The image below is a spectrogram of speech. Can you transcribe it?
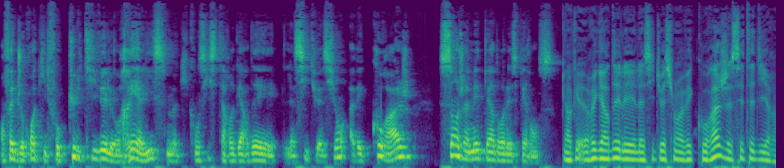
en fait, je crois qu'il faut cultiver le réalisme qui consiste à regarder la situation avec courage sans jamais perdre l'espérance. Regardez la situation avec courage, c'est-à-dire?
